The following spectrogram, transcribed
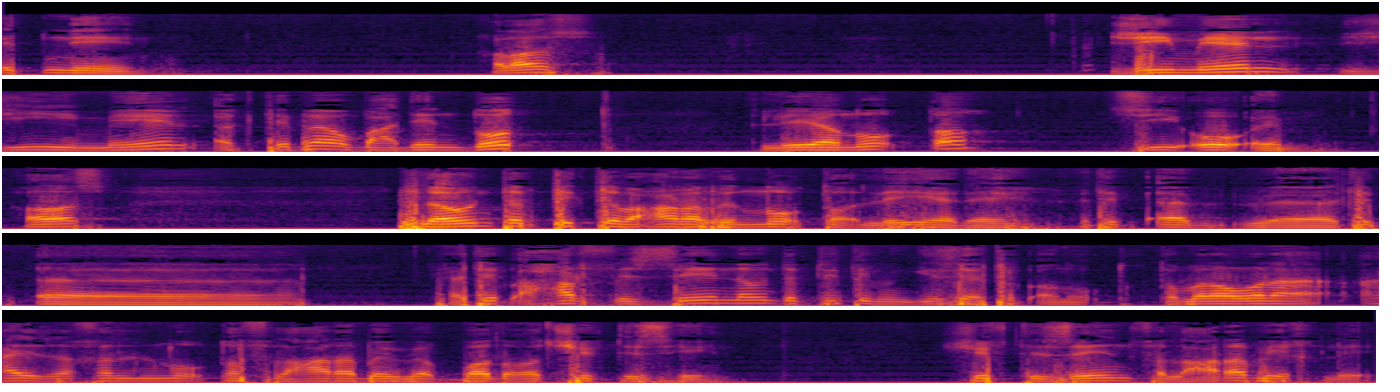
اتنين. خلاص؟ Gmail Gmail اكتبها وبعدين dot اللي هي نقطة C O M خلاص؟ لو انت بتكتب عربي النقطة اللي هي ده هتبقى هتبقى هتبقى حرف الزين. لو انت بتكتب انجليزي هتبقى نقطة. طب لو أنا عايز اخلي النقطة في العربي بضغط shift زين. shift زين في العربي يخلي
